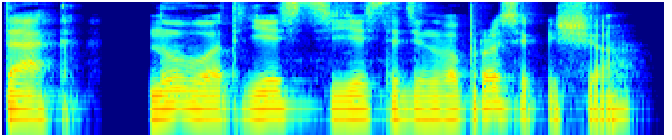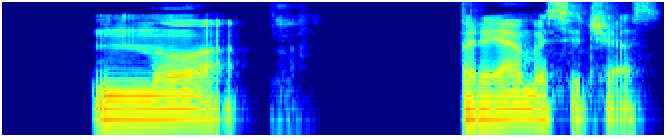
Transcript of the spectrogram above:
Так, ну вот, есть, есть один вопросик еще. Но прямо сейчас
